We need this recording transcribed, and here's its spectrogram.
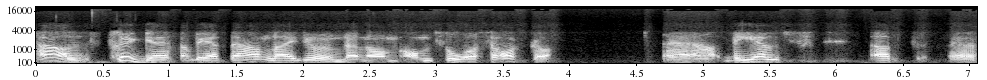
Allt trygghetsarbete handlar i grunden om, om två saker. Eh, dels att eh,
